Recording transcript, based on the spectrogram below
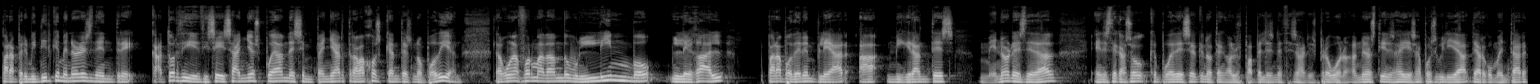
para permitir que menores de entre 14 y 16 años puedan desempeñar trabajos que antes no podían, de alguna forma dando un limbo legal para poder emplear a migrantes menores de edad, en este caso que puede ser que no tengan los papeles necesarios, pero bueno, al menos tienes ahí esa posibilidad de argumentar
